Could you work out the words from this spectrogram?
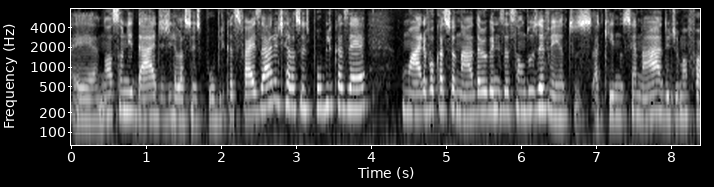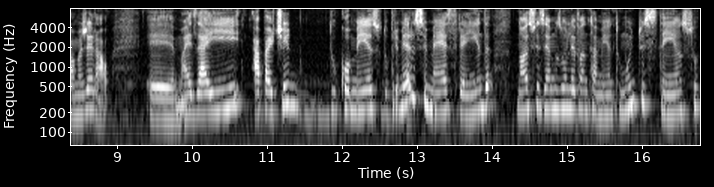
é, nossa unidade de relações públicas faz. A área de relações públicas é uma área vocacionada à organização dos eventos aqui no Senado e de uma forma geral. É, mas aí, a partir do começo, do primeiro semestre ainda, nós fizemos um levantamento muito extenso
